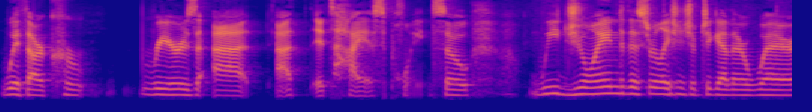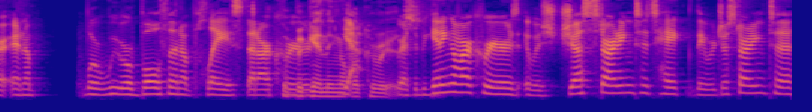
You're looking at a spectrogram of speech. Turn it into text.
with our careers at at its highest point. So we joined this relationship together where in a where we were both in a place that our careers beginning of yeah, our careers. we're at the beginning of our careers it was just starting to take they were just starting to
